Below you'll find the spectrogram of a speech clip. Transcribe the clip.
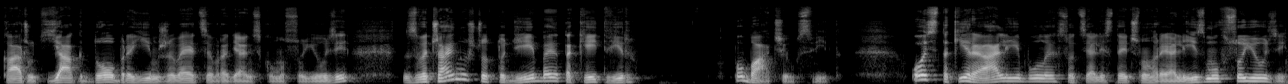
кажуть, як добре їм живеться в Радянському Союзі. Звичайно, що тоді би такий твір побачив світ. Ось такі реалії були соціалістичного реалізму в Союзі.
